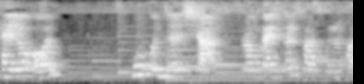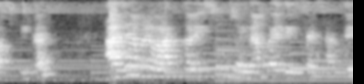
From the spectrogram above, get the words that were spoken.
હેલો ઓલ હું Kunjal Shah from bankers hospital hospital આજે આપણે વાત કરીશું જયરામભાઈ દેસાઈ સાથે,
